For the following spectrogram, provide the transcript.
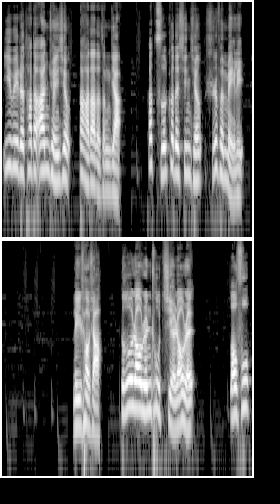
意味着他的安全性大大的增加。他此刻的心情十分美丽。李少侠，得饶人处且饶人，老夫，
